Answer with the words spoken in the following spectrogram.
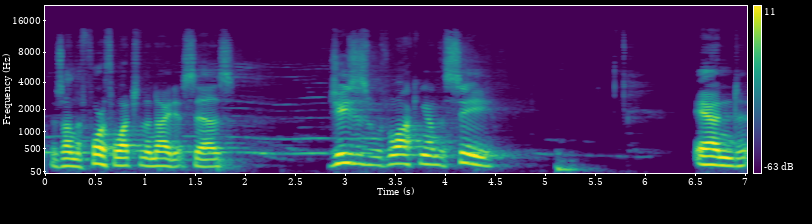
It was on the fourth watch of the night, it says. Jesus was walking on the sea, and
